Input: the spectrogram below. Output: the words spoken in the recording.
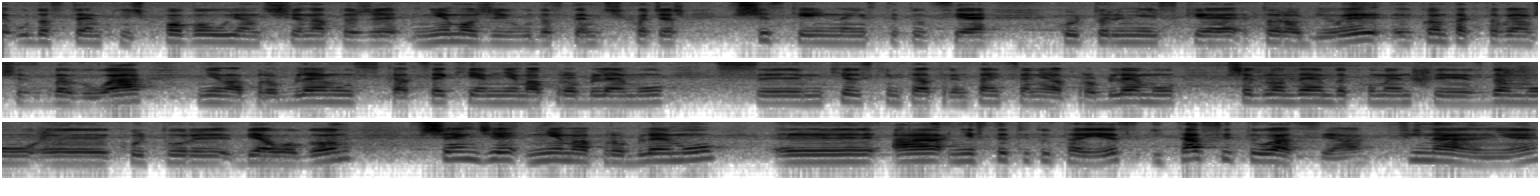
y, udostępnić, powołując się na to, że nie może ich udostępnić, chociaż wszystkie inne instytucje kultury miejskie to robiły. Y, Kontaktowałem się z BWA, nie ma problemu, z Kacekiem nie ma problemu, z y, Kielskim Teatrem Tańca nie ma problemu, przeglądałem dokumenty w Domu y, Kultury Białogon, wszędzie nie ma problemu, Yy, a niestety tutaj jest i ta sytuacja finalnie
